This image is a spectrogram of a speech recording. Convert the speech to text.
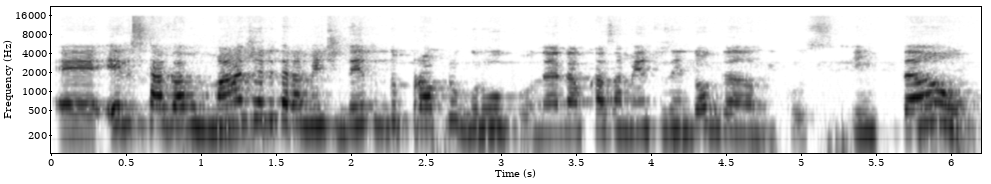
É, eles casavam majoritariamente dentro do próprio grupo, né? Casamentos endogâmicos. Então,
